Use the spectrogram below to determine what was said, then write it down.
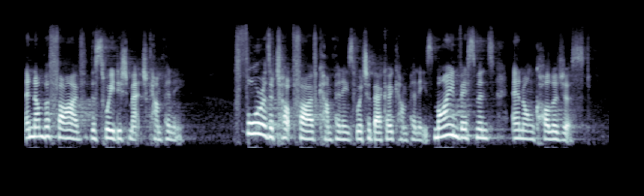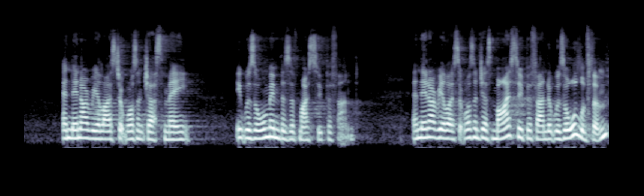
And number five, the Swedish Match Company. Four of the top five companies were tobacco companies, my investments, and oncologist. And then I realised it wasn't just me, it was all members of my super fund. And then I realised it wasn't just my super fund, it was all of them.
